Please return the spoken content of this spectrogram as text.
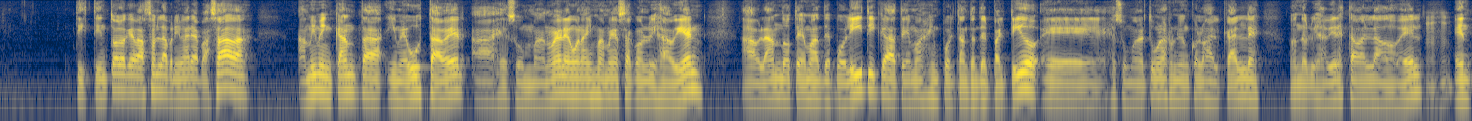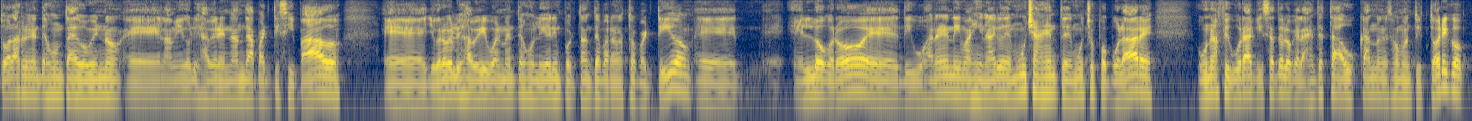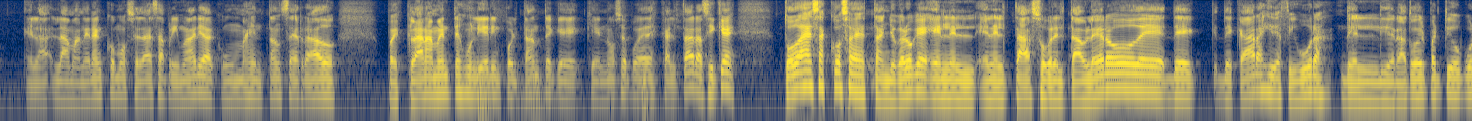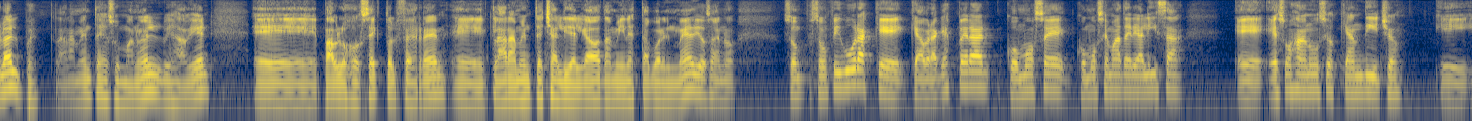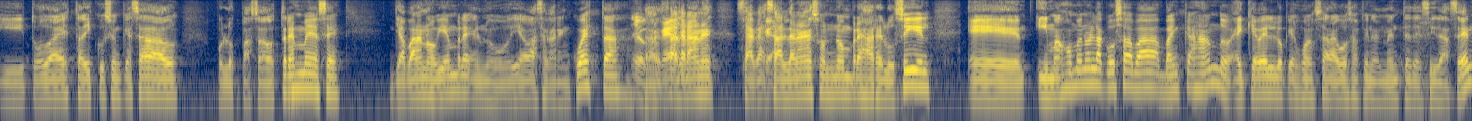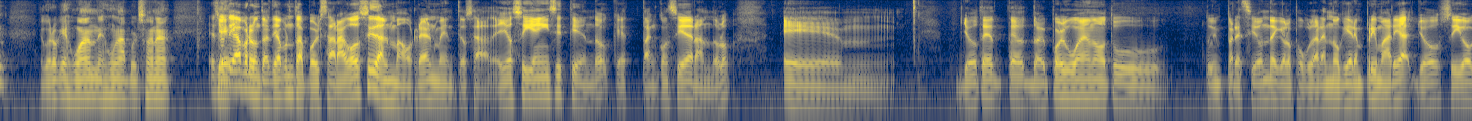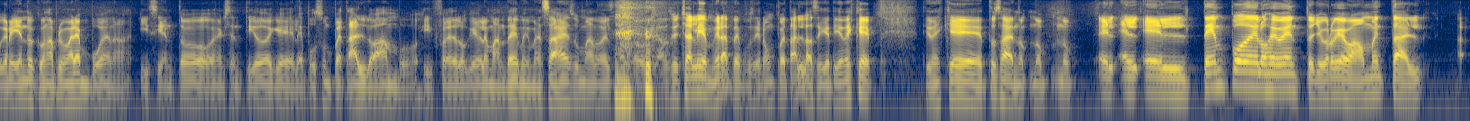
distinto a lo que pasó en la primaria pasada, a mí me encanta y me gusta ver a Jesús Manuel en una misma mesa con Luis Javier hablando temas de política, temas importantes del partido. Eh, Jesús Manuel tuvo una reunión con los alcaldes donde Luis Javier estaba al lado de él. En todas las reuniones de Junta de Gobierno, eh, el amigo Luis Javier Hernández ha participado. Eh, yo creo que Luis Javier igualmente es un líder importante para nuestro partido. él logró dibujar en el imaginario de mucha gente, de muchos populares, una figura quizás de lo que la gente estaba buscando en ese momento histórico. La, manera en cómo se da esa primaria, con un margen tan cerrado, pues claramente es un líder importante que, que no se puede descartar. Así que Todas esas cosas están. Yo creo que en el, en el sobre el tablero de, caras y de figuras del liderato del Partido Popular, pues claramente Jesús Manuel, Luis Javier, eh, Pablo José Héctor Ferrer, eh, claramente Charlie Delgado también está por el medio. O sea, no, son, son figuras que, habrá que esperar cómo se, cómo se materializa eh, esos anuncios que han dicho y toda esta discusión que se ha dado por los pasados tres meses ya para noviembre el nuevo día va a sacar encuestas, saldrán esos nombres a relucir eh, y más o menos la cosa va, va encajando. Hay que ver lo que Juan Zaragoza finalmente decide hacer. Yo creo que Juan es una persona... Eso te iba a preguntar, te iba a preguntar por Zaragoza y Dalmau realmente. O sea, ellos siguen insistiendo que están considerándolo. Eh, yo te, te, doy por bueno tu, tu impresión de que los populares no quieren primaria, yo sigo creyendo que una primaria es buena. Y siento en el sentido de que le puso un petardo a ambos. Y fue de lo que yo le mandé. Mi mensaje es su Manuel cuando Charlie, mira, te pusieron un petardo, así que tienes que, tienes que, tú sabes, no, no, no. El, el, el tempo de los eventos yo creo que va a aumentar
